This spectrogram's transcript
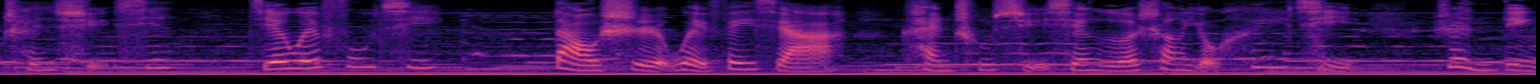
称许仙。结为夫妻，道士魏飞霞看出许仙额上有黑气，认定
